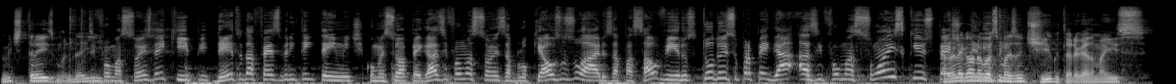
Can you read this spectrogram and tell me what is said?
2023, mano. e as Daí. informações da equipe dentro da Fazbear Entertainment, começou a pegar as informações, a bloquear os usuários, a passar o vírus, tudo isso pra pegar as informações que o Special Era legal um negócio mais antigo, tá ligado? Mas.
